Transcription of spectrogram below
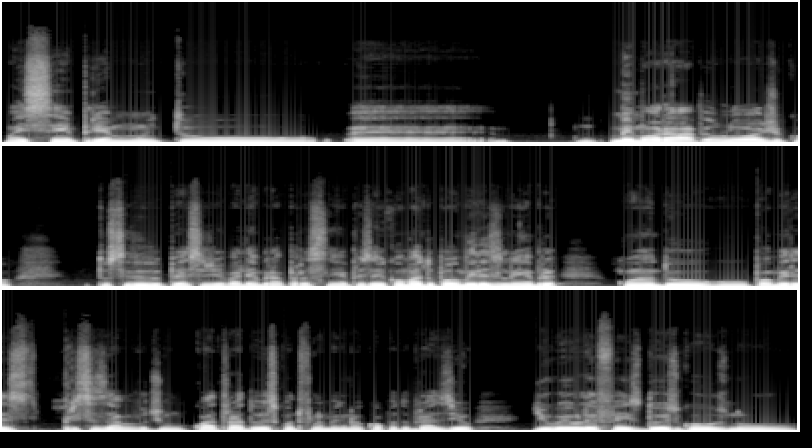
mas sempre é muito é, memorável, lógico, torcida do PSG vai lembrar para sempre. Isso aí como a do Palmeiras lembra quando o Palmeiras precisava de um 4 a 2 contra o Flamengo na Copa do Brasil e o Euler fez dois gols no,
